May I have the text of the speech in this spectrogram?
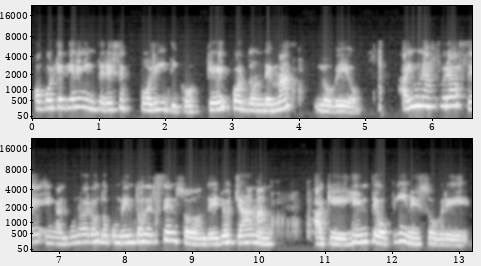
o porque tienen intereses políticos, que es por donde más lo veo. Hay una frase en alguno de los documentos del censo donde ellos llaman a que gente opine sobre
